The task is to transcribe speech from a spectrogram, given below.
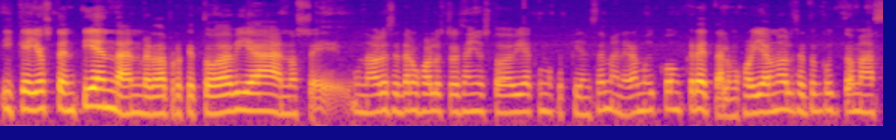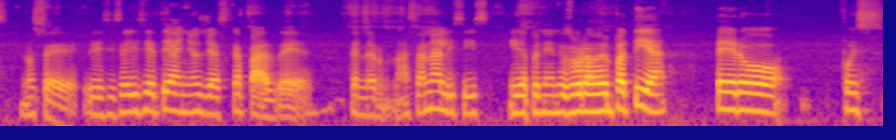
y que ellos te entiendan, ¿verdad? Porque todavía, no sé, un adolescente a lo mejor a los tres años todavía como que piensa de manera muy concreta, a lo mejor ya un adolescente un poquito más, no sé, 16, 17 años ya es capaz de tener más análisis y dependiendo de su grado de empatía, pero pues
